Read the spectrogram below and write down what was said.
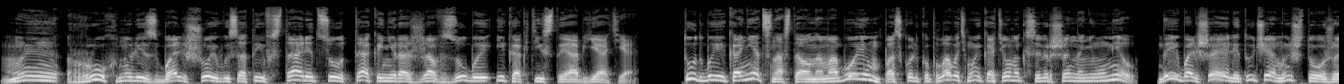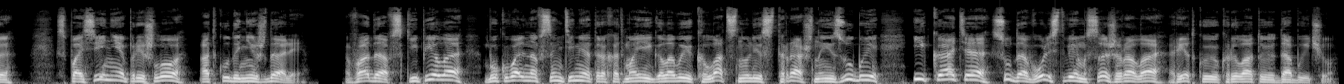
Мы рухнули с большой высоты в старицу, так и не разжав зубы и когтистые объятия. Тут бы и конец настал нам обоим, поскольку плавать мой котенок совершенно не умел, да и большая летучая мышь тоже. Спасение пришло, откуда не ждали. Вода вскипела, буквально в сантиметрах от моей головы клацнули страшные зубы, и Катя с удовольствием сожрала редкую крылатую добычу.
